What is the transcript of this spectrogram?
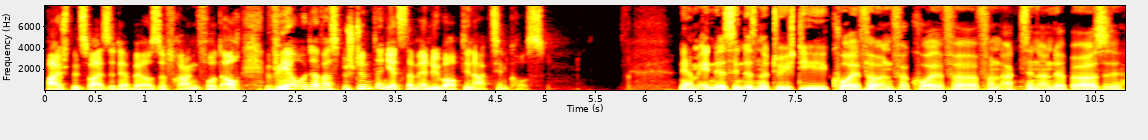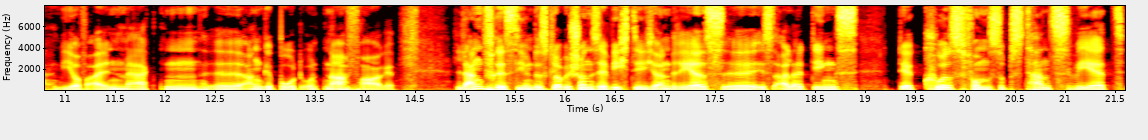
beispielsweise der Börse Frankfurt auch. Wer oder was bestimmt denn jetzt am Ende überhaupt den Aktienkurs? Ja, am Ende sind es natürlich die Käufer und Verkäufer von Aktien an der Börse, wie auf allen Märkten äh, Angebot und Nachfrage. Langfristig, und das glaube ich schon sehr wichtig, Andreas, äh, ist allerdings der Kurs vom Substanzwert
